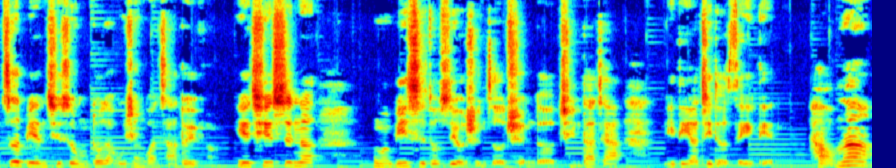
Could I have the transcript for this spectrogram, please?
这边其实我们都在互相观察对方，也其实呢，我们彼此都是有选择权的，请大家一定要记得这一点。好，那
